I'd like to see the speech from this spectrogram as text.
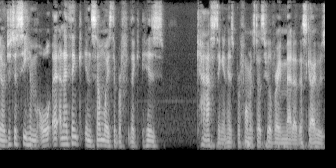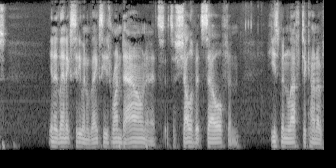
you know, just to see him old. And I think in some ways, the like his casting and his performance does feel very meta. This guy who's in Atlantic City when Atlantic City's run down and it's it's a shell of itself, and he's been left to kind of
